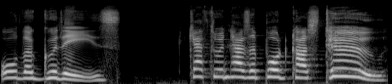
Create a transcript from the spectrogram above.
all the goodies. Catherine has a podcast too.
